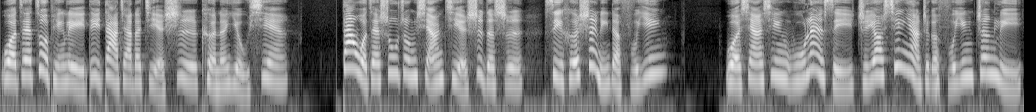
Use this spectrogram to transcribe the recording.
我在作品里对大家的解释可能有限，但我在书中想解释的是水和圣灵的福音。我相信，无论谁，只要信仰这个福音真理，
